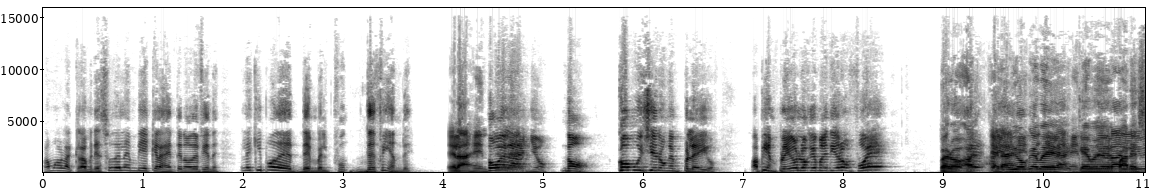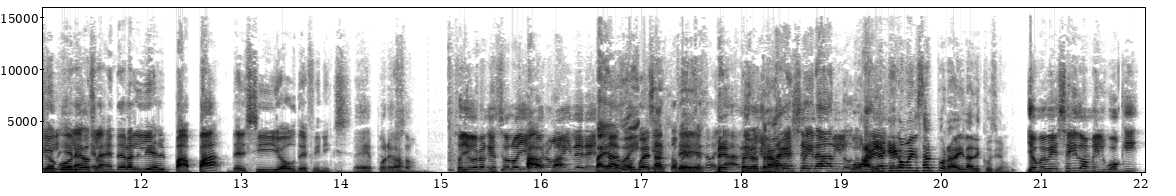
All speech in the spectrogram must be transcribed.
Vamos a hablar claro. Mira, eso del NBA que la gente no defiende. El equipo de Denver defiende. El agente. Todo el de- año. No. ¿Cómo hicieron en playoff? Papi, en playoff lo que metieron fue... Pero hay, el algo que el me, que me pareció el- curioso. El, agente de Bradley Beal es el papá del CEO de Phoenix. Eh, por eso. So, yo creo que eso lo llevaron ahí derecho. Exacto. este, pero- de- ya, pero ya yo están me hubiese ido a esperando. Milwaukee. Había que comenzar por ahí la discusión. Yo me hubiese ido a Milwaukee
